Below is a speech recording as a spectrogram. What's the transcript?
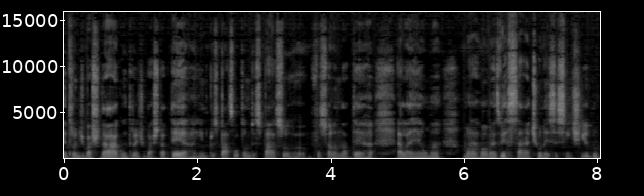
entrando debaixo da água, entrando debaixo da terra, indo para o espaço, voltando do espaço, funcionando na terra. Ela é uma, uma arma mais versátil nesse sentido.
